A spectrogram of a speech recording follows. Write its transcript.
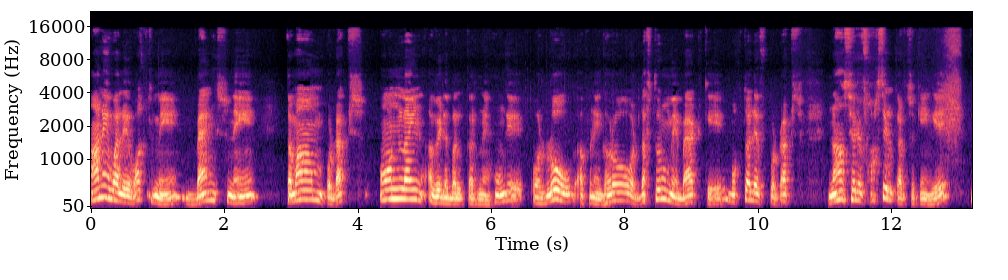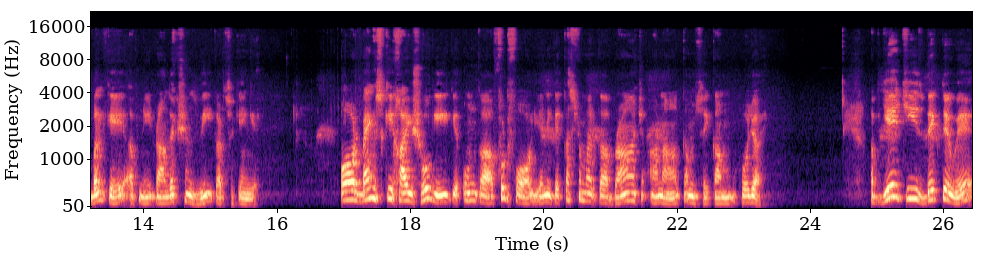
آنے والے وقت میں بینکس نے تمام پروڈکٹس آن لائن اویلیبل کرنے ہوں گے اور لوگ اپنے گھروں اور دفتروں میں بیٹھ کے مختلف پروڈکٹس نہ صرف حاصل کر سکیں گے، بلکہ اپنی ٹرانزیکشنز بھی کر سکیں گے۔ اور بینکس کی خواہش ہوگی کہ ان کا فٹ فال یعنی کہ کسٹمر کا برانچ آنا کم سے کم ہو جائے۔ اب یہ چیز دیکھتے ہوئے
